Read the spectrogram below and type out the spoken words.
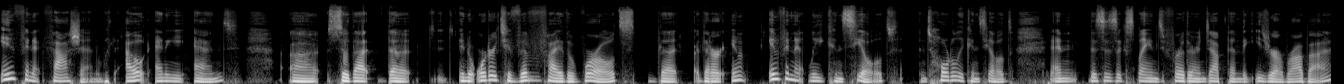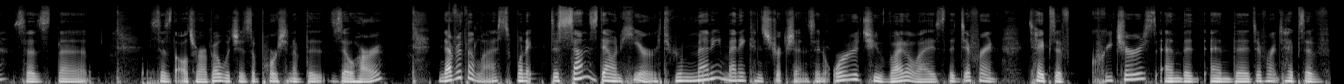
infinite fashion without any end, uh, so that the in order to vivify the worlds that that are in, infinitely concealed and totally concealed, and this is explained further in depth in the Idra Rabbah, says the says the Alter which is a portion of the Zohar. Nevertheless, when it descends down here through many, many constrictions in order to vitalize the different types of creatures and the and the different types of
